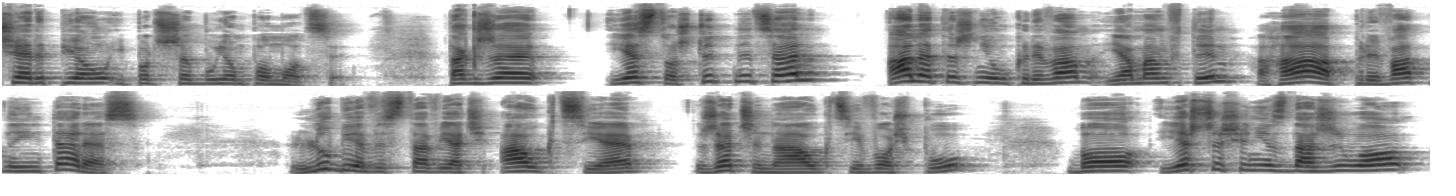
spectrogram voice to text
cierpią i potrzebują pomocy. Także jest to szczytny cel, ale też nie ukrywam, ja mam w tym, aha, prywatny interes. Lubię wystawiać aukcje, rzeczy na aukcję w Ośpu, bo jeszcze się nie zdarzyło,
